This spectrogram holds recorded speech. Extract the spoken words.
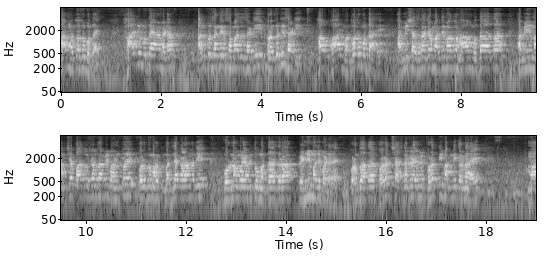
हा महत्त्वाचा मुद्दा आहे. हा जो मुद्दा आहे ना मॅडम अल्पसंख्याक समाजासाठी प्रगतीसाठी हा फार महत्त्वाचा मुद्दा आहे. आम्ही शासनाच्या माध्यमातून हा मुद्दा आता आम्ही मागच्या पाच वर्षापासून आम्ही भांडतोय परंतु मधल्या काळामध्ये कोरोनामुळे आम्ही तो मुद्दा जरा पेंडिंगमध्ये पडलेला आहे. परंतु आता परत शासनाकडे आम्ही परत ती मागणी करणार आहे. मा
